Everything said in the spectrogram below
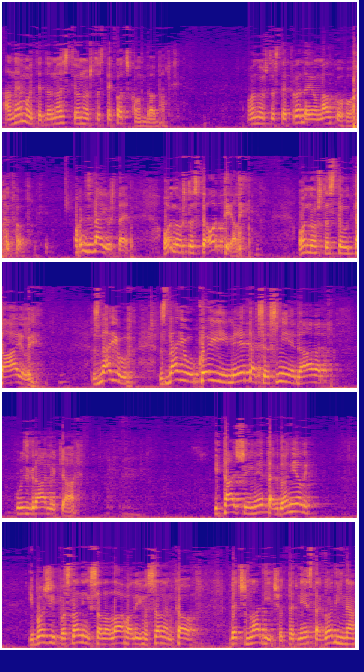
Ali nemojte donositi ono što ste kockom dobali. Ono što ste prodajom alkohola dobili. Oni znaju šta je. Ono što ste otijeli ono što ste utajili. Znaju, znaju koji imetak se smije davati u izgradnju kjafe. I taj su imetak donijeli i Boži poslanik sallallahu alaihi wasallam kao već mladić od 15 godina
